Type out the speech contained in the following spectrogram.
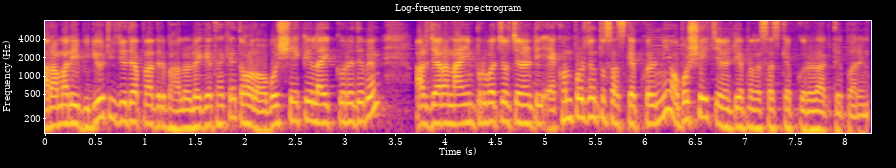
আর আমার এই ভিডিওটি যদি আপনাদের ভালো লেগে থাকে, তাহলে অবশ্যই একটি লাইক করে দেবেন। আর যারা নাইম পূর্বাচল চ্যানেলটি এখন পর্যন্ত সাবস্ক্রাইব করেননি, অবশ্যই চ্যানেলটি আপনারা সাবস্ক্রাইব করে রাখতে পারেন।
